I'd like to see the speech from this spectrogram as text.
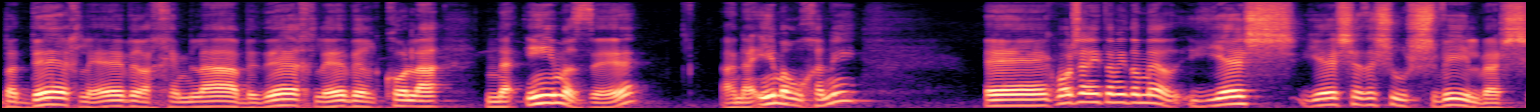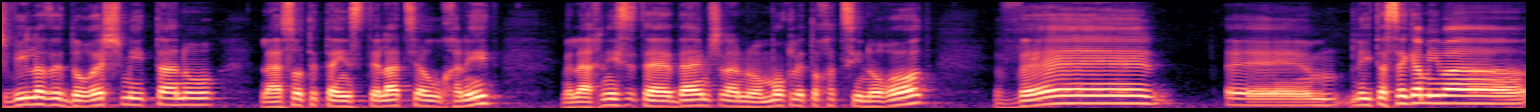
בדרך לעבר החמלה, בדרך לעבר כל הנעים הזה, הנעים הרוחני, אה, כמו שאני תמיד אומר, יש, יש איזשהו שביל, והשביל הזה דורש מאיתנו לעשות את האינסטלציה הרוחנית ולהכניס את הידיים שלנו עמוק לתוך הצינורות, ו... אמ, להתעסק גם עם, ה,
